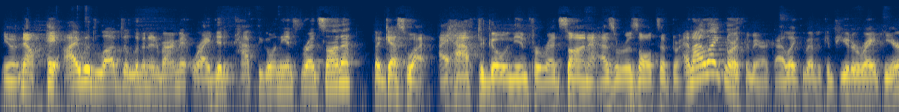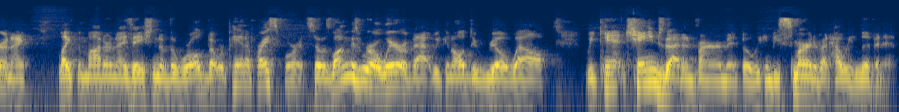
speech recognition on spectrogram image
You know, now, hey, I would love to live in an environment where I didn't have to go in the infrared sauna, but guess what? I have to go in the infrared sauna as a result of, and I like North America. I like to have a computer right here and I like the modernization of the world, but we're paying a price for it. So as long as we're aware of that, we can all do real well. We can't change that environment, but we can be smart about how we live in it.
